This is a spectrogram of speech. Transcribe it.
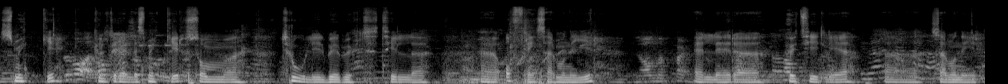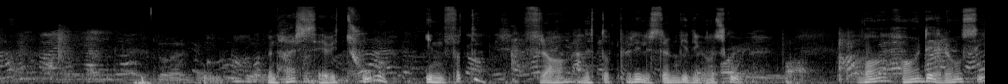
smykker, kulturelle smykker, som eh, trolig blir brukt til uh, ofringsseremonier. Eller uh, høytidelige eh, seremonier. Men her ser vi to innfødte fra nettopp Lillestrøm videregående skole. Hva har dere å si?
